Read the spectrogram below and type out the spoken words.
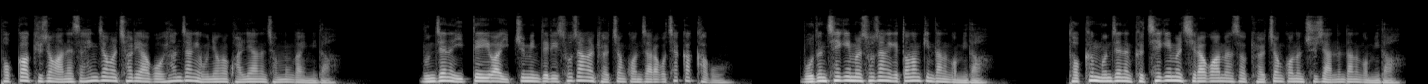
법과 규정 안에서 행정을 처리하고 현장의 운영을 관리하는 전문가입니다. 문제는 입대위와 입주민들이 소장을 결정권자라고 착각하고 모든 책임을 소장에게 떠넘긴다는 겁니다. 더 큰 문제는 그 책임을 지라고 하면서 결정권은 주지 않는다는 겁니다.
